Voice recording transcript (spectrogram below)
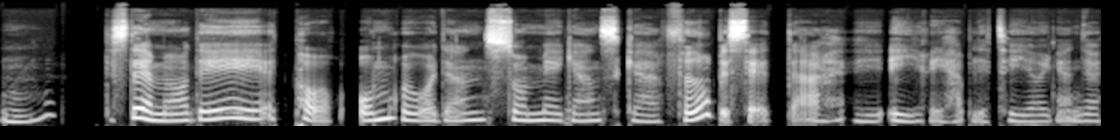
Mm. Det stämmer, det är ett par områden som är ganska förbesedda i, i rehabiliteringen.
